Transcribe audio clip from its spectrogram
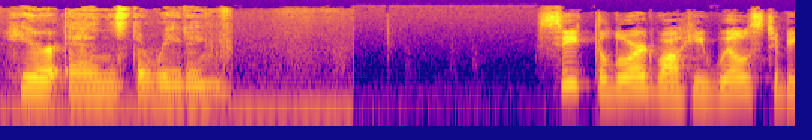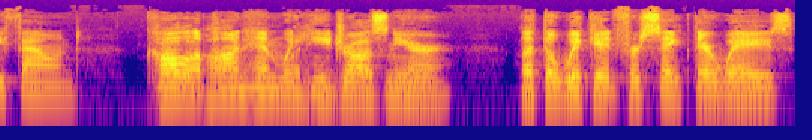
Here ends the reading. Seek the Lord while he wills to be found. Call upon him when he draws near. Let the wicked forsake their ways,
